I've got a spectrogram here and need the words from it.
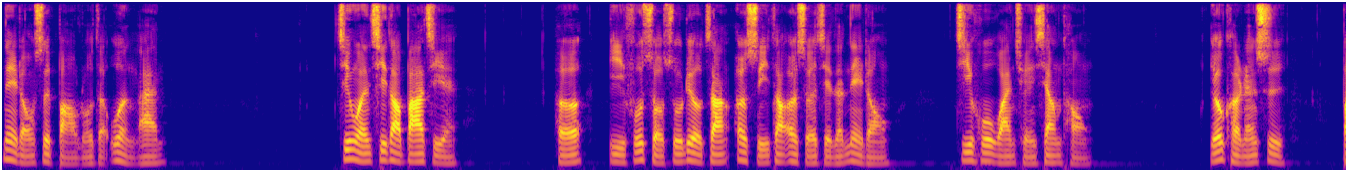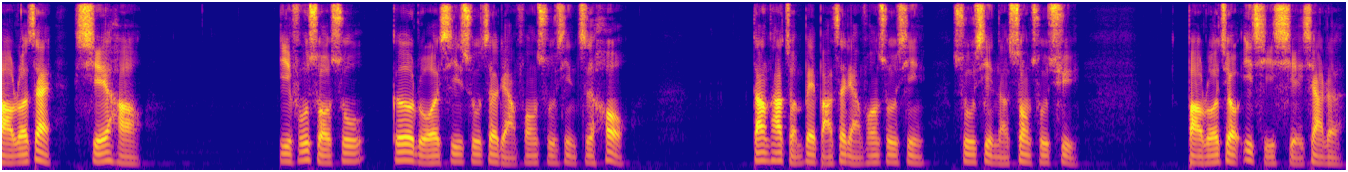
内容是保罗的问安。经文七到八节和。以弗所书六章二十一到二十二节的内容几乎完全相同，有可能是保罗在写好以弗所书、歌罗西书这两封书信之后，当他准备把这两封书信书信呢送出去，保罗就一起写下了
